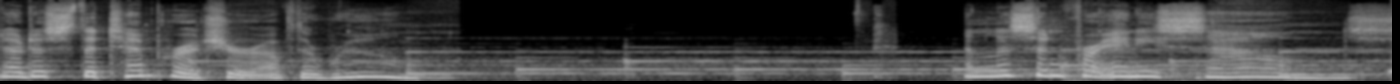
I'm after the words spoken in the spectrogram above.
Notice the temperature of the room and listen for any sounds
